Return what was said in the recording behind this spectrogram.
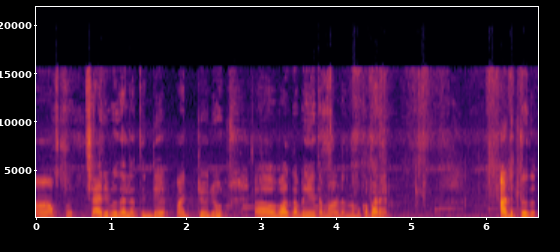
ആപ്പ് ചരിവ് തലത്തിന്റെ മറ്റൊരു വകഭേദമാണെന്ന് നമുക്ക് പറയാം. അടുത്തത്.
